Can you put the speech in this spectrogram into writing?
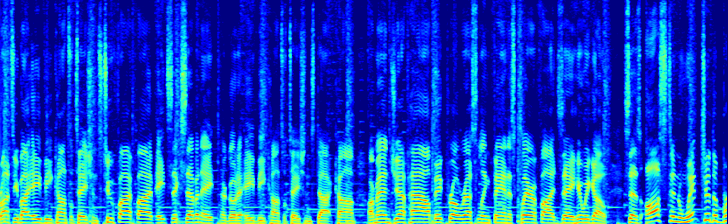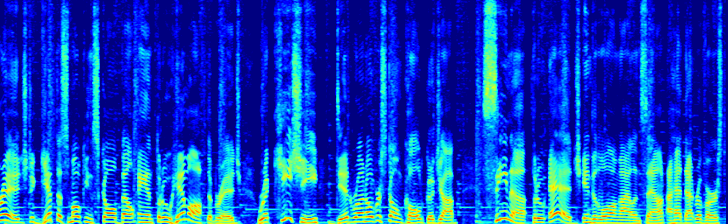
Brought to you by AV Consultations, 255 8678, or go to avconsultations.com. Our man Jeff Howe, big pro wrestling fan, has clarified. Zay, here we go. Says Austin went to the bridge to get the smoking skull belt and threw him off the bridge. Rikishi did run over Stone Cold. Good job. Cena threw Edge into the Long Island Sound. I had that reversed.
